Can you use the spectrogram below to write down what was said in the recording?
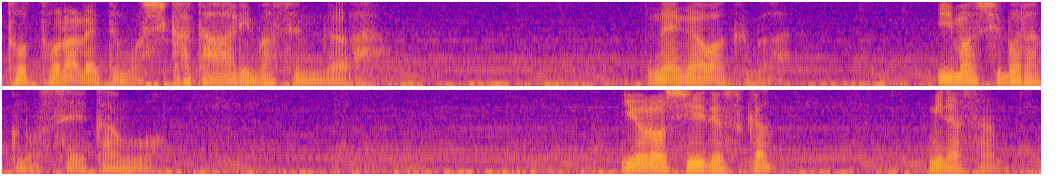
と取られても仕方ありませんが願わくば今しばらくの生還をよろしいですか皆さん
